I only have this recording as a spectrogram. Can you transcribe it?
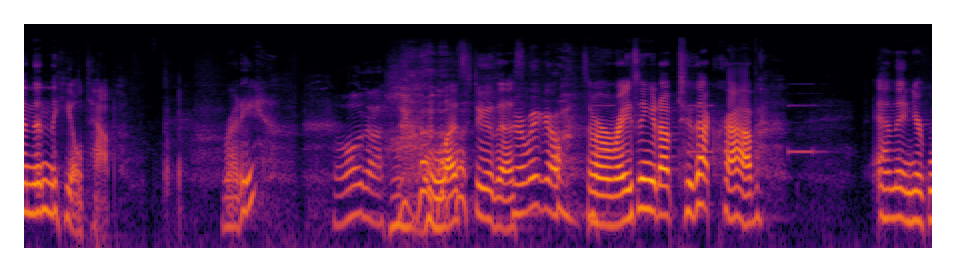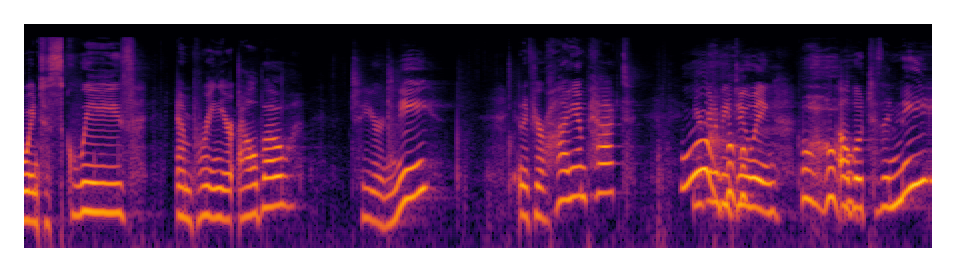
and then the heel tap. Ready? Oh gosh. Let's do this. Here we go. So we're raising it up to that crab. And then you're going to squeeze and bring your elbow to your knee. And if you're high impact, you're going to be doing elbow to the knee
